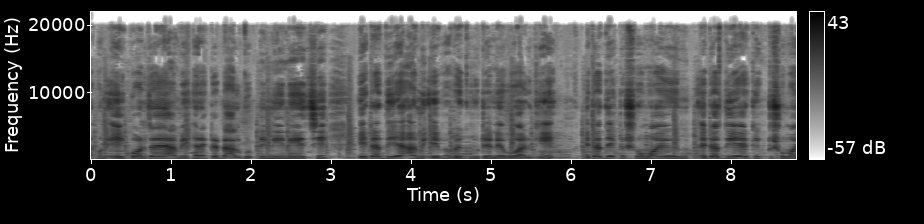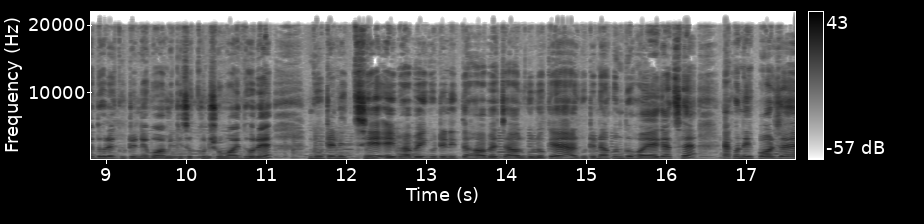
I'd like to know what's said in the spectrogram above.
এখন এই পর্যায়ে আমি এখানে একটা ডাল ঘুটনি নিয়ে নিয়েছি। এটা দিয়ে আমি এভাবে ঘুটে নেব আর কি। এটা দিয়ে একটু সময়, এটা দিয়ে আর কি একটু সময় ধরে ঘুটে নেব আমি, কিছুক্ষণ সময় ধরে ঘুটে নিচ্ছি। এইভাবেই ঘুটে নিতে হবে চাউলগুলোকে। আর ঘুটে নেওয়া কিন্তু হয়ে গেছে। এখন এই পর্যায়ে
